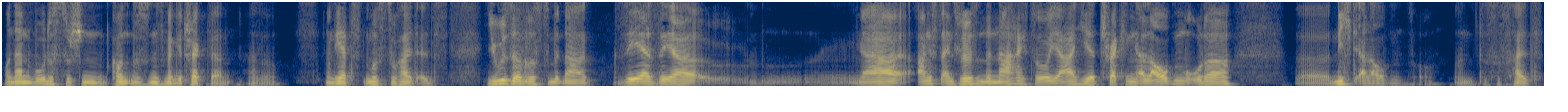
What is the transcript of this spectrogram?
Und dann wurdest du schon, konntest du nicht mehr getrackt werden. Also und jetzt musst du halt als User wirst du mit einer sehr, sehr ja, angsteinflößenden Nachricht so, ja, hier Tracking erlauben oder äh, nicht erlauben. So. Und das ist halt,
